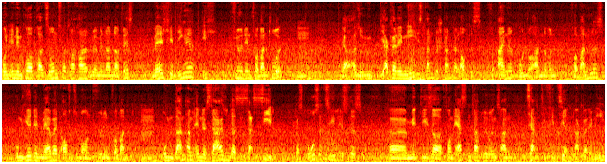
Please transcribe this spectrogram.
Und in dem Kooperationsvertrag halten wir miteinander fest, welche Dinge ich für den Verband tue. Mhm. Ja, also die Akademie ist dann Bestandteil auch des einen oder anderen Verbandes, um hier den Mehrwert aufzubauen für den Verband. Mhm. Um dann am Ende des Tages, und das ist das Ziel, das große Ziel ist es, äh, mit dieser vom ersten Tag übrigens an zertifizierten Akademie,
